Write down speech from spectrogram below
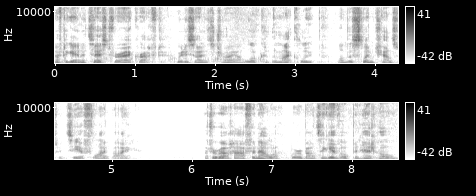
After getting a taste for aircraft, we decided to try our luck at the Mach Loop on the slim chance we'd see a flyby. After about half an hour, we were about to give up and head home.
